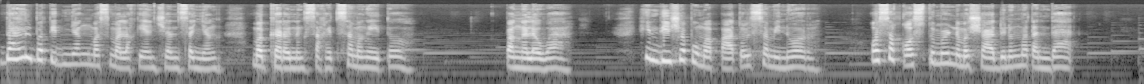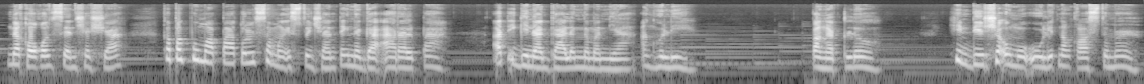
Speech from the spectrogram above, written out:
Dahil batid niyang mas malaki ang tsansa niyang magkaroon ng sakit sa mga ito. Pangalawa, hindi siya pumapatol sa minor o sa customer na masyado ng matanda Nakokonsensya siya kapag pumapatol sa mga estudyanteng nag-aaral pa at iginagalang naman niya ang huli. Pangatlo, hindi siya umuulit ng customer.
